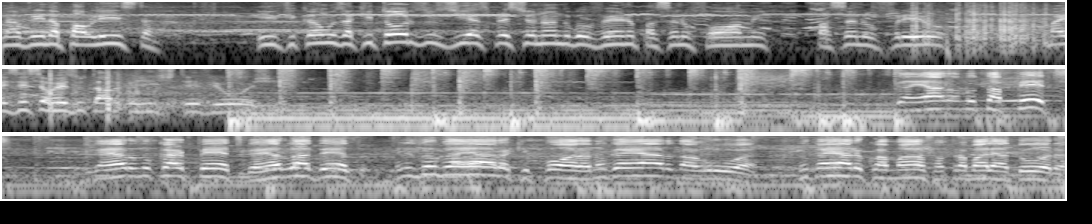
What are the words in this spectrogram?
na Avenida Paulista. E ficamos aqui todos os dias pressionando o governo, passando fome, passando frio. Mas esse é o resultado que a gente teve hoje. Ganharam no tapete, ganharam no carpete, ganharam lá dentro. Eles não ganharam aqui fora, não ganharam na rua, não ganharam com a massa trabalhadora.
